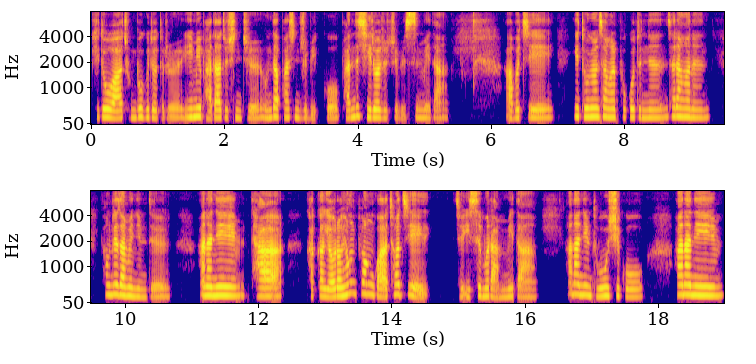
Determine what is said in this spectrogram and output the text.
기도와 중보 기도들을 이미 받아주신 줄 응답하신 줄 믿고 반드시 이루어질 줄 믿습니다. 아버지 이 동영상을 보고 듣는 사랑하는 형제자매님들 하나님 다 각각 여러 형편과 처지에 있음을 압니다. 하나님 도우시고 하나님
